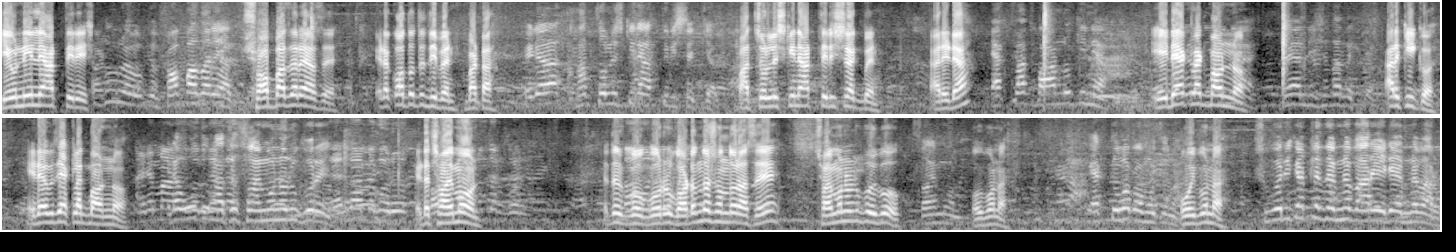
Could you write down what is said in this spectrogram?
কেউ নিলে আটত্রিশ। সব বাজারে আছে। সব বাজারে আছে। এটা কততে দিবেন বাটা? এটা পাঁচচল্লিশ কিনে আটত্রিশ রাখবেন। আর এটা? এইটা এক লাখ বাউন্ন রেখে। আর কি কয়? এটা বুঝি এক লাখ বাউন্ন এটা ওজন আছে ছয় মনের উপরে। এটা ছয় মন? এটা গরুর গঠন তো সুন্দর আছে। ছয় মনের উপর হইব? ছয় মন। হইব না। এক তোলা কম হইতো না। হইব না। সুপারি কাটলে যেমনে পারে এটা এমনি পারব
